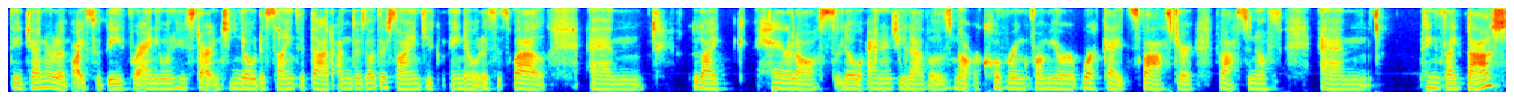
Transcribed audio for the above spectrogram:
the general advice would be for anyone who's starting to notice signs of that and there's other signs you may notice as well um like hair loss low energy levels not recovering from your workouts faster fast enough um things like that.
